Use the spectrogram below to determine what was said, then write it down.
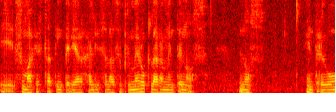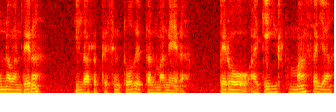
eh, Su Majestad Imperial Haile Selassie I claramente nos, nos entregó una bandera y la representó de tal manera. Pero hay que ir más allá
